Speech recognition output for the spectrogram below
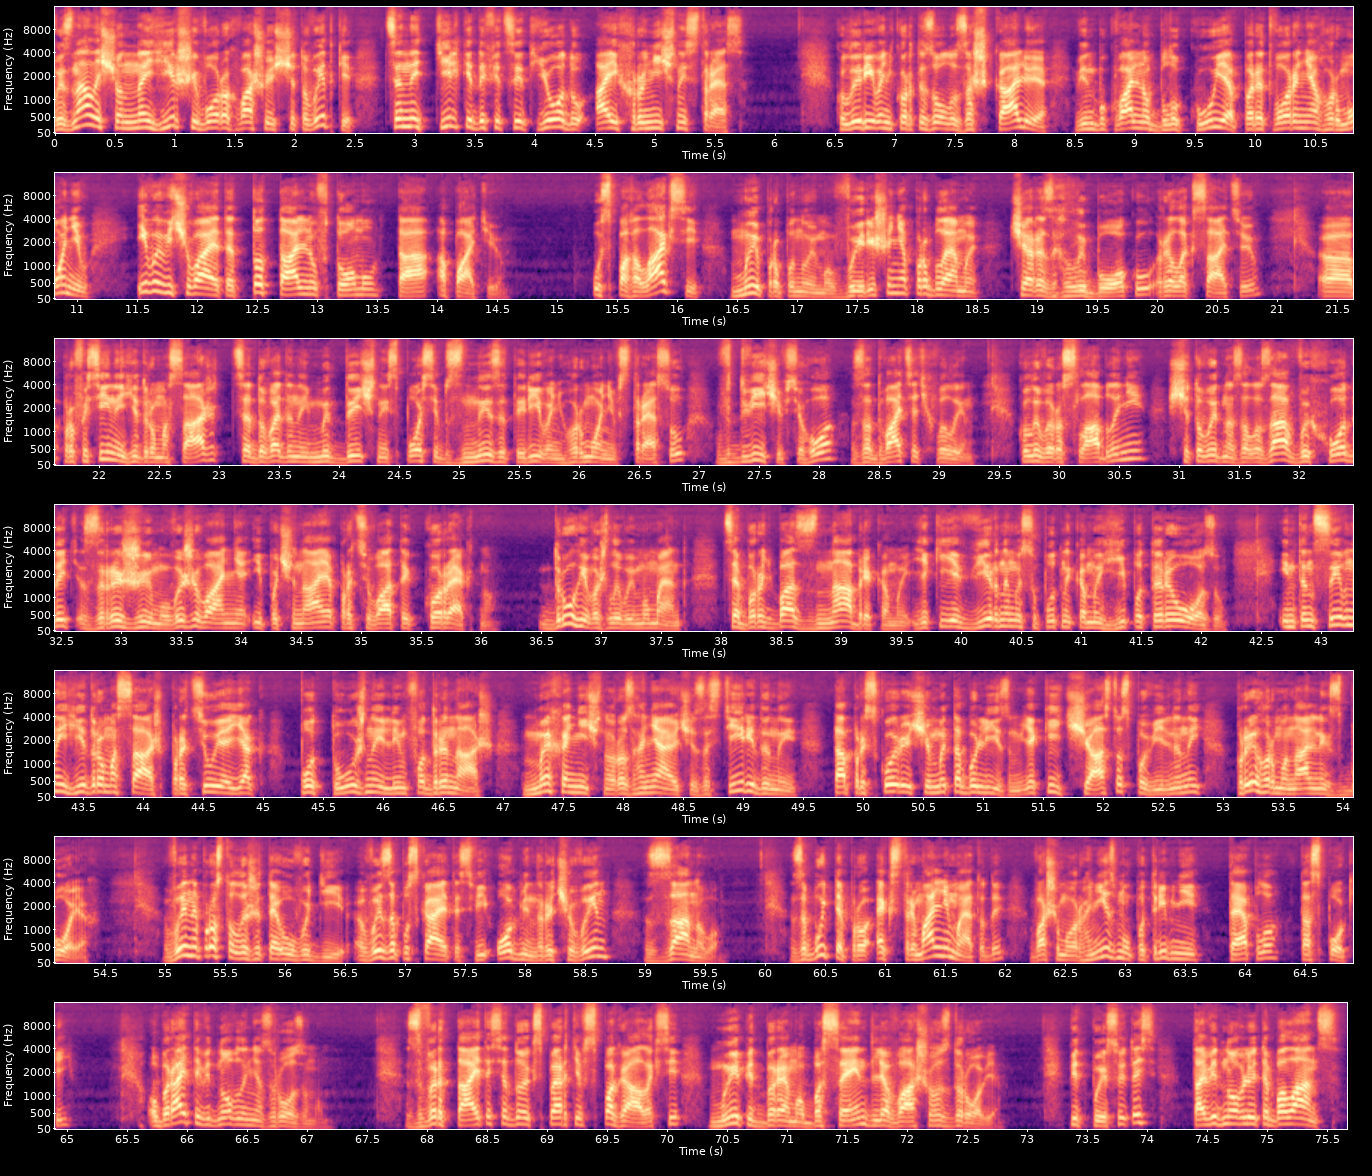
Ви знали, що найгірший ворог вашої щитовидки це не тільки дефіцит йоду, а й хронічний стрес. Коли рівень кортизолу зашкалює, він буквально блокує перетворення гормонів, і ви відчуваєте тотальну втому та апатію. У Спагалаксі ми пропонуємо вирішення проблеми через глибоку релаксацію. Е, Професійний гідромасаж це доведений медичний спосіб знизити рівень гормонів стресу вдвічі всього за 20 хвилин. Коли ви розслаблені, щитовидна залоза виходить з режиму виживання і починає працювати коректно. Другий важливий момент це боротьба з набряками, які є вірними супутниками гіпотереозу. Інтенсивний гідромасаж працює як потужний лімфодренаж, механічно розганяючи застій рідини та прискорюючи метаболізм, який часто сповільнений при гормональних збоях. Ви не просто лежите у воді, ви запускаєте свій обмін речовин заново. Забудьте про екстремальні методи, вашому організму потрібні тепло та спокій. Обирайте відновлення з розумом. Звертайтеся до експертів з Galaxy, ми підберемо басейн для вашого здоров'я. Підписуйтесь та відновлюйте баланс.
